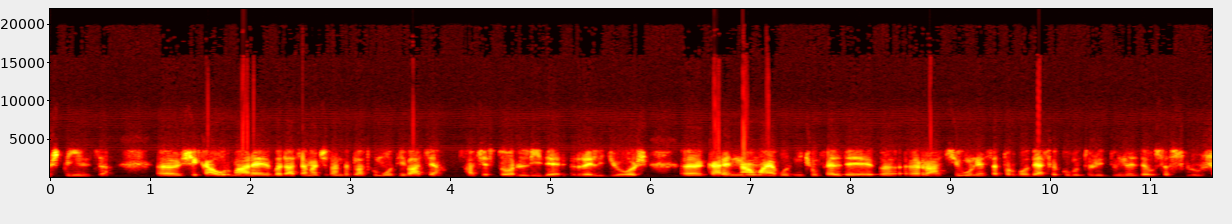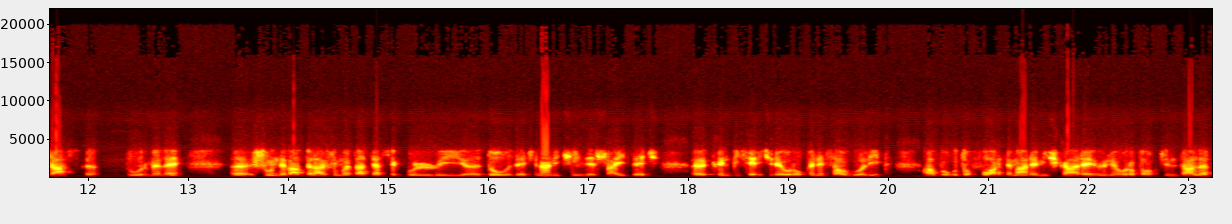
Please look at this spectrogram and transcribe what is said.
știință. Uh, și ca urmare, vă dați seama ce s-a întâmplat cu motivația acestor lideri religioși, uh, care n-au mai avut niciun fel de uh, rațiune să provodească cuvântul lui Dumnezeu, să slujească turmele și undeva pe la jumătatea secolului 20, în anii 50-60, când bisericile europene s-au golit, au făcut o foarte mare mișcare în Europa Occidentală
